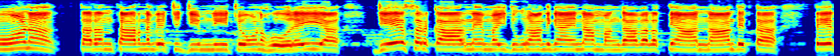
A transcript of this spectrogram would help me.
ਹੁਣ ਤਰਨਤਾਰਨ ਵਿੱਚ ਜਿਮਨੀ ਚੋਣ ਹੋ ਰਹੀ ਆ। ਜੇ ਸਰਕਾਰ ਨੇ ਮਜ਼ਦੂਰਾਂ ਦੀਆਂ ਇਹਨਾਂ ਮੰਗਾਂ ਵੱਲ ਧਿਆਨ ਨਾ ਦਿੱਤਾ, ਤੇ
